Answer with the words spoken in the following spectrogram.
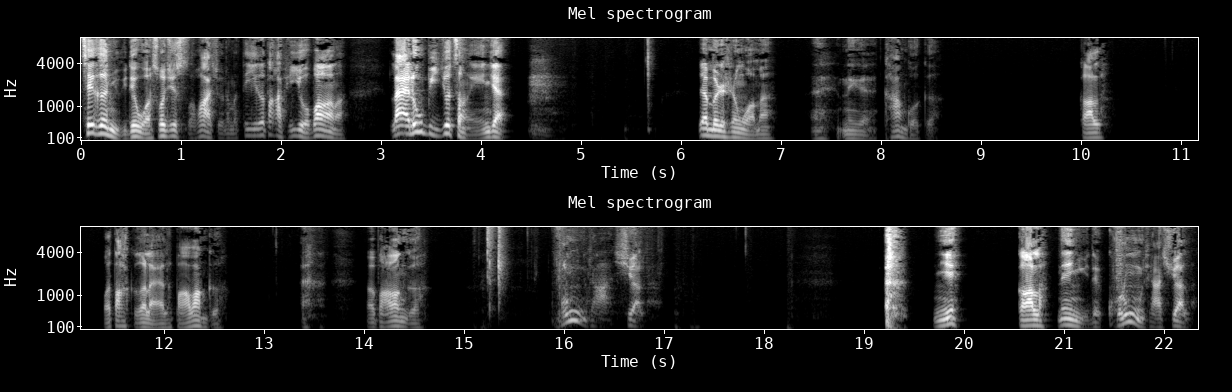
这个女的，我说句实话，兄弟们，第一个大啤酒棒子，来卢比就整人家，认不认识我们？哎，那个看过哥，干了，我大哥来了，八万哥，呃，八万哥，嗡一下炫了，你干了，那女的窟窿一下炫了。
